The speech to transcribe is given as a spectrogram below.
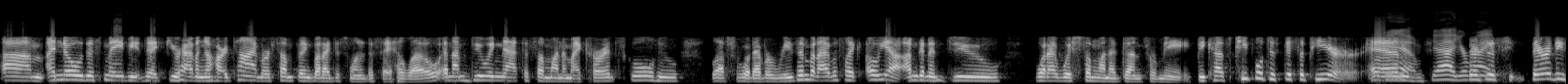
um, I know this may be that you're having a hard time or something, but I just wanted to say hello. And I'm doing that to someone in my current school who left for whatever reason. But I was like, oh yeah, I'm going to do what I wish someone had done for me because people just disappear. And yeah. You're there's right. this, there are these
